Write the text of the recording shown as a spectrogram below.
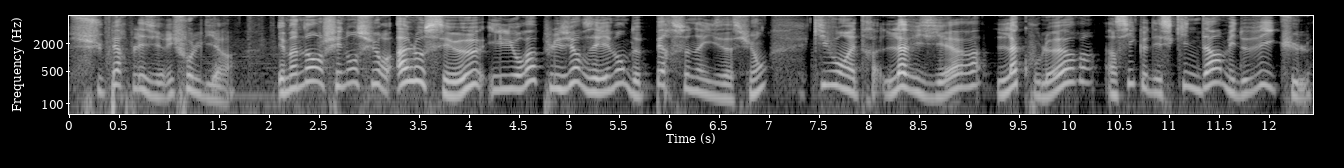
super plaisir, il faut le dire. Et maintenant, enchaînons sur Halo CE, il y aura plusieurs éléments de personnalisation qui vont être la visière, la couleur, ainsi que des skins d'armes et de véhicules.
